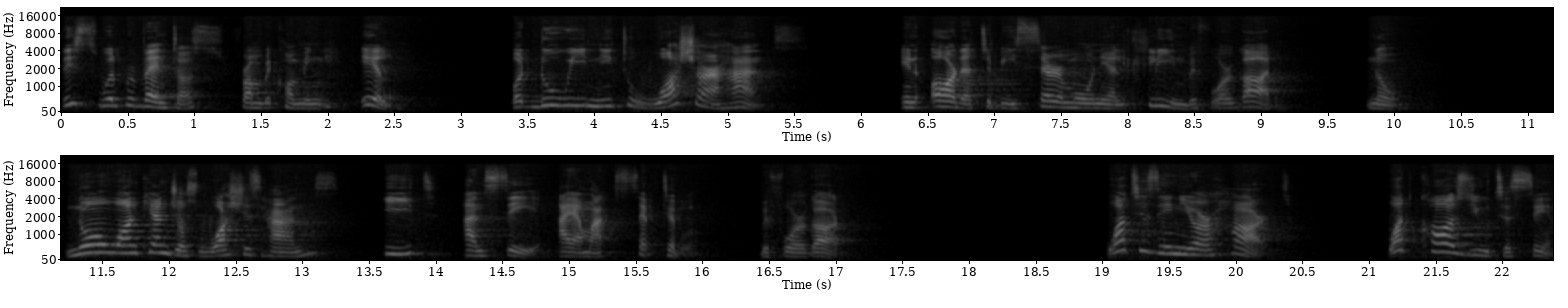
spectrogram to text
This will prevent us from becoming ill. But do we need to wash our hands in order to be ceremonially clean before God? No. No one can just wash his hands, eat, and say, I am acceptable before God. What is in your heart? What caused you to sin?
